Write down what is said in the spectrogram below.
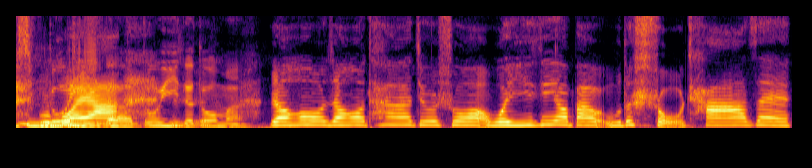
复活呀，多疑的多马，然后然后他就说，我一定要把我的手插在，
